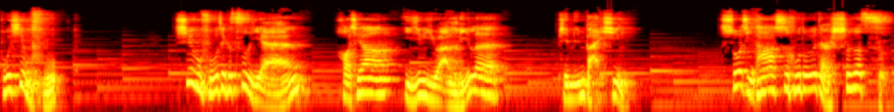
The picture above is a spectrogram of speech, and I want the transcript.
不姓福。幸福这个字眼，好像已经远离了平民百姓。说起它，似乎都有点奢侈。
